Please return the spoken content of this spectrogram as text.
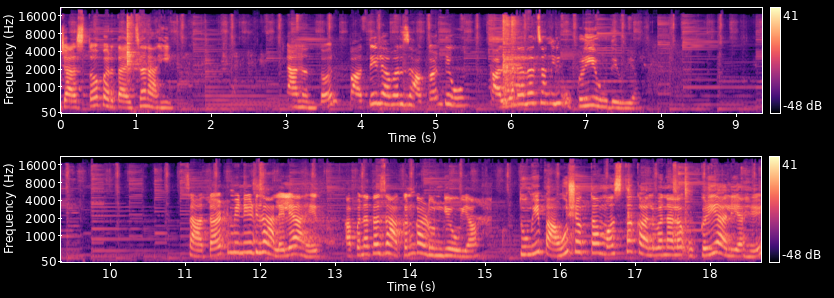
जास्त परतायचं नाही. त्यानंतर पातेल्यावर झाकण ठेवून कालवणाला चांगली उकळी येऊ देऊया. सात आठ मिनिट झालेले आहेत. आपण आता झाकण काढून घेऊया. तुम्ही पाहू शकता मस्त कालवणाला उकळी आली आहे.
